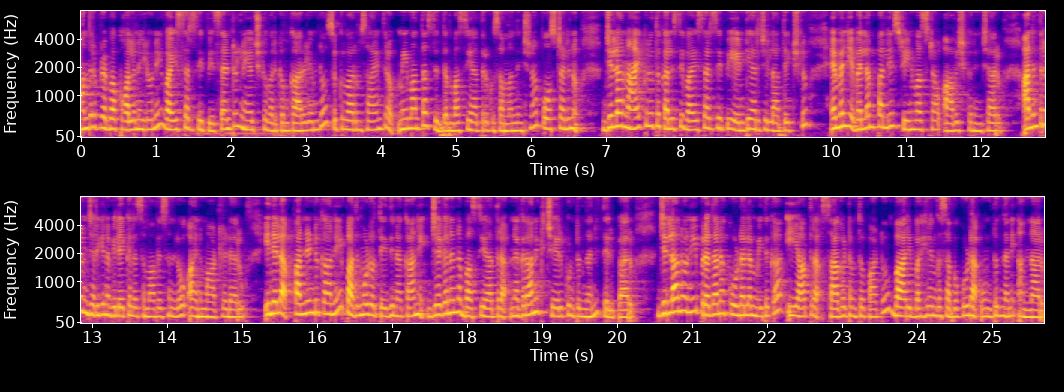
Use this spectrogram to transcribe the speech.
ఆంధ్రప్రభ కాలనీలోని వైఎస్ఆర్సీపీ సెంట్రల్ నియోజకవర్గం కార్యాలయంలో శుక్రవారం సాయంత్రం మేమంతా సిద్ధం. బస్సు యాత్రకు సంబంధించిన పోస్టర్లను జిల్లా నాయకులతో కలిసి వైఎస్ఆర్సీపీ ఎన్టీఆర్ జిల్లా అధ్యక్షులు ఎమ్మెల్యే వెల్లంపల్లి శ్రీనివాసరావు ఆవిష్కరించారు. అనంతరం జరిగిన విలేకరుల సమావేశంలో ఆయన మాట్లాడారు. ఈ నెల పన్నెండు కానీ పదమూడో తేదీ తేదీన కానీ జగనన్న బస్సు యాత్ర నగరానికి చేరుకుంటుందని తెలిపారు. జిల్లాలోని ప్రధాన కూడల మీదుగా ఈ యాత్ర సాగటంతో పాటు భారీ బహిరంగ సభ కూడా ఉంటుందని అన్నారు.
